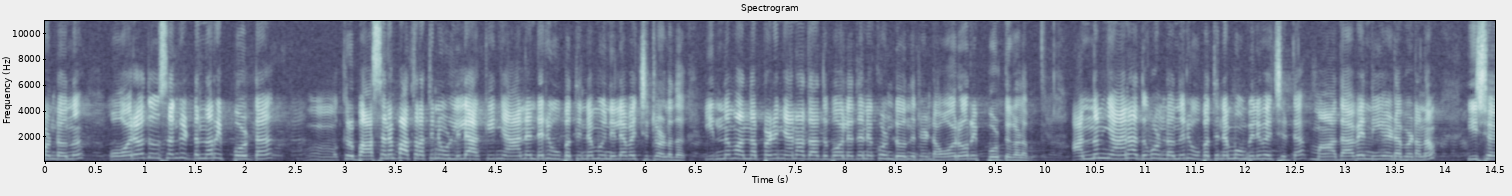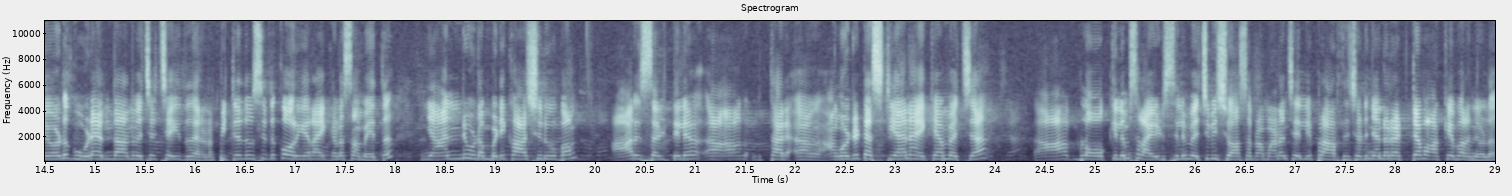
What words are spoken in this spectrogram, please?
കൊണ്ടുവന്ന് ഓരോ ദിവസം കിട്ടുന്ന റിപ്പോർട്ട് കൃപാസന പത്രത്തിനുള്ളിലാക്കി ഞാൻ എന്റെ രൂപത്തിന്റെ മുന്നിലാണ് വെച്ചിട്ടുള്ളത്. ഇന്ന് വന്നപ്പോഴും ഞാൻ അത് അതുപോലെ തന്നെ കൊണ്ടുവന്നിട്ടുണ്ട് ഓരോ റിപ്പോർട്ടുകളും. അന്നും ഞാൻ അത് കൊണ്ടുവന്ന് രൂപത്തിന്റെ മുമ്പിൽ വെച്ചിട്ട് മാതാവെ നീ ഇടപെടണം. ഈശോയോട് കൂടെ എന്താണെന്ന് വെച്ചാൽ ചെയ്തു തരണം. പിറ്റേ ദിവസം ഇത് കൊറിയർ അയക്കണ സമയത്ത് ഞാൻ എന്റെ ഉടമ്പടി കാശ് രൂപം ആ റിസൾട്ടിൽ അങ്ങോട്ട് ടെസ്റ്റ് ചെയ്യാൻ അയക്കാൻ വെച്ച ആ ബ്ലോക്കിലും സ്ലൈഡ്സിലും വെച്ച് വിശ്വാസ പ്രമാണം ചൊല്ലി പ്രാർത്ഥിച്ചിട്ട് ഞാൻ ഒരൊറ്റ വാക്കേ പറഞ്ഞോളൂ.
